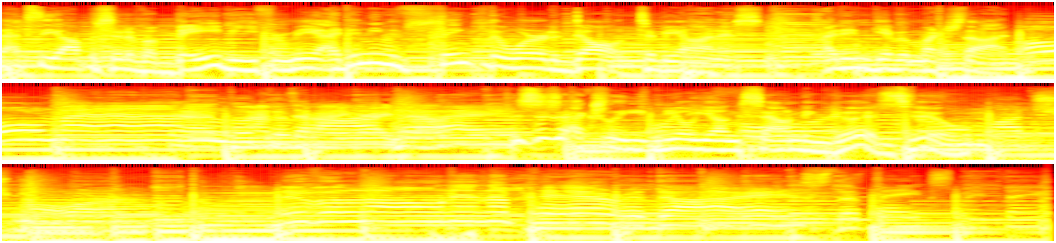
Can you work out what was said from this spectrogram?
That's the opposite of a baby for me. I didn't even think the word adult, to be honest. I didn't give it much thought. Old man, Yeah, I'm dying right now. This is actually Neil Young sounding good So too. much more. Live alone in a paradise that makes me think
